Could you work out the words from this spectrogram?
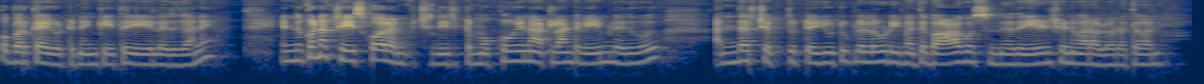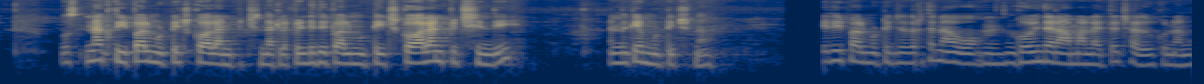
కొబ్బరికాయ కొట్టిన ఇంకైతే చేయలేదు కానీ. ఎందుకో నాకు చేసుకోవాలనిపించింది. ఇట్లా మొక్కుగిన అట్లాంటివి ఏం లేదు. అందరు చెప్తుంటే యూట్యూబ్లలో కూడా ఈ మధ్య బాగా వస్తుంది కదా ఏడు శనివారాలు వ్రతం అని. నాకు దీపాలు ముట్టించుకోవాలనిపించింది. అట్లా పిండి దీపాలు ముట్టించుకోవాలనిపించింది. అందుకే ముట్టించిన. దీపాలు ముట్టించిన తర్వాత నా గోవిందనామాలను అయితే చదువుకున్నాను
